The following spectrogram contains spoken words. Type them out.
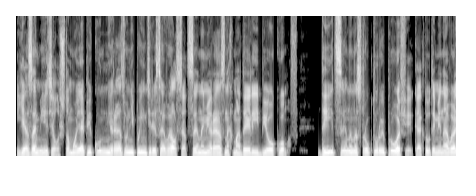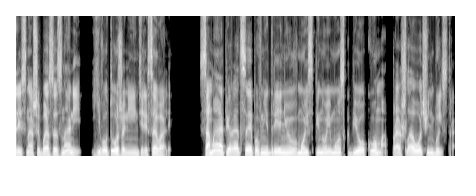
Я заметил, что мой опекун ни разу не поинтересовался ценами разных моделей биокомов. Да и цены на структуры профи, как тут именовались наши базы знаний, его тоже не интересовали. Сама операция по внедрению в мой спиной мозг биокома прошла очень быстро.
